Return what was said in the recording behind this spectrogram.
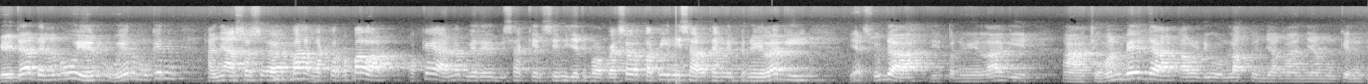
beda dengan UIR. UIR mungkin hanya asos eh, apa lektor kepala. Oke, Anda bisa ke sini jadi profesor, tapi ini syarat yang dipenuhi lagi. Ya sudah, dipenuhi lagi. Nah, cuman beda kalau di unlak tunjangannya mungkin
